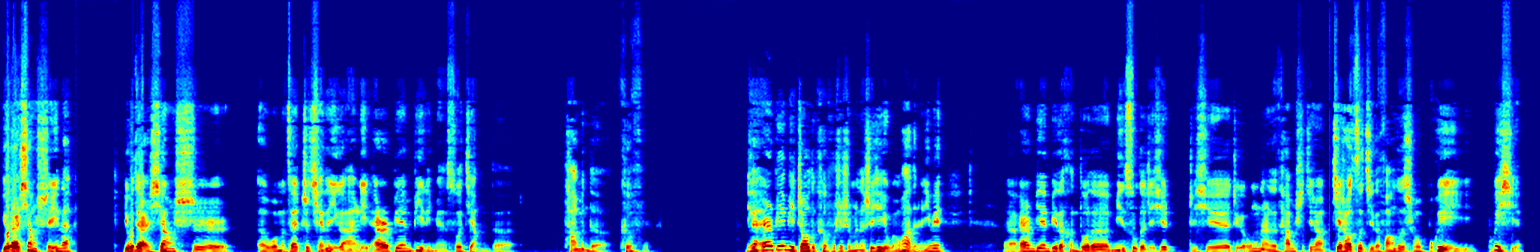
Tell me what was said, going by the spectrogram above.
有点像谁呢？有点像是呃我们在之前的一个案例 Airbnb 里面所讲的他们的客服。你看 Airbnb 招的客户是什么呢？是一些有文化的人，因为呃 Airbnb 的很多的民宿的这些这些这个 owner 呢，他们实际上介绍自己的房子的时候不会不会写。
